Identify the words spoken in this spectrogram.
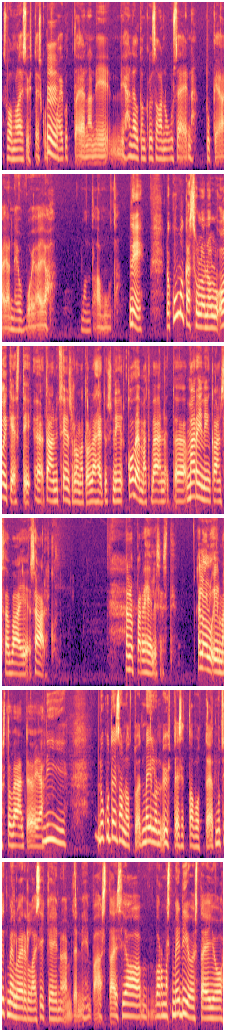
suomalaisessa yhteiskunnassa mm. vaikuttajana, niin, niin häneltä on kyllä saanut usein tukea ja neuvoja ja montaa muuta. Niin. No kummankaan sulla on ollut oikeasti, tämä on nyt sensuroimaton lähetys, niin kovemmat väännöt Marinin kanssa vai Saarikon? Sanoppa rehellisesti. Meillä on ollut ilmastovääntöä. Ja... Niin. No kuten sanottu, että meillä on yhteiset tavoitteet, mutta sitten meillä on erilaisia keinoja, miten niihin päästäisiin. Ja varmasti medioista ei ole,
